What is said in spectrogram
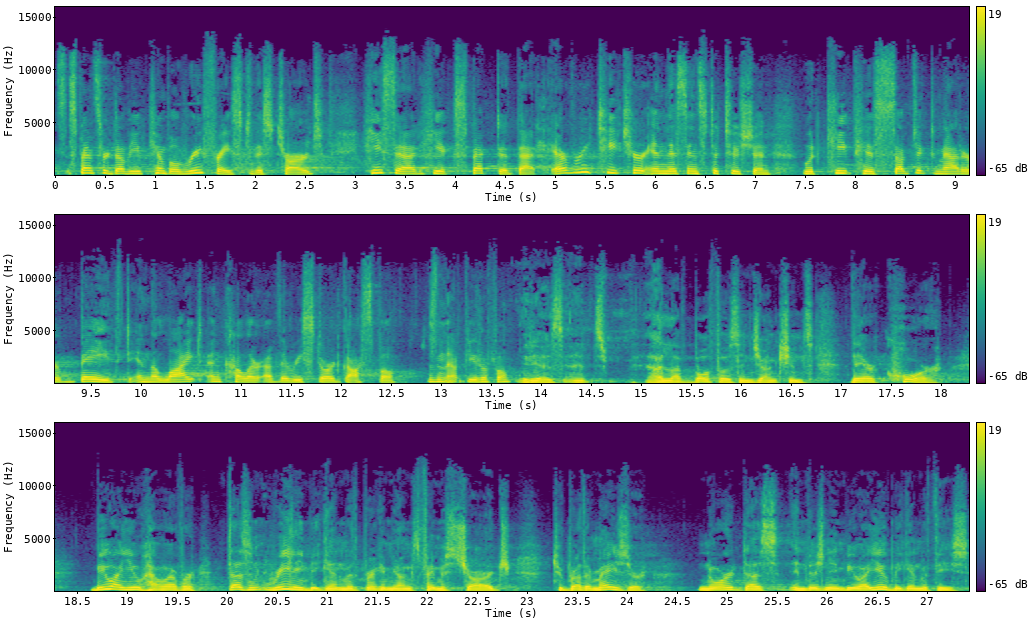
Spencer W. Kimball rephrased this charge. He said he expected that every teacher in this institution would keep his subject matter bathed in the light and color of the restored gospel. Isn't that beautiful? It is. And it's, I love both those injunctions. They are core. BYU, however, doesn't really begin with Brigham Young's famous charge to Brother Maeser, nor does Envisioning BYU begin with these.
